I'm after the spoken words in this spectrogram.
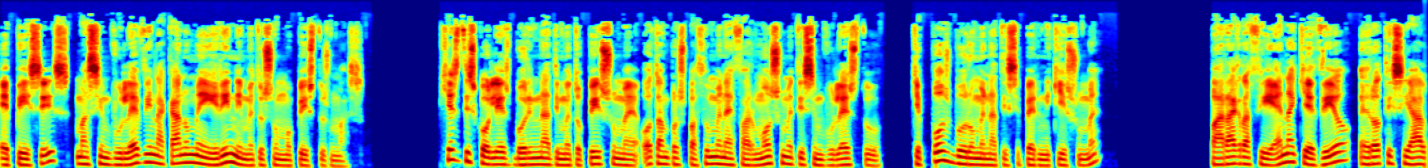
Επίσης, μας συμβουλεύει να κάνουμε ειρήνη με τους ομοπίστους μας. Ποιες δυσκολίες μπορεί να αντιμετωπίσουμε όταν προσπαθούμε να εφαρμόσουμε τις συμβουλές του και πώς μπορούμε να τις υπερνικήσουμε; Παράγραφοι 1 και 2, ερώτηση Α.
